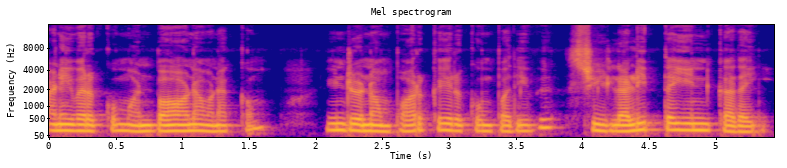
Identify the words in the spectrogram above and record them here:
அனைவருக்கும் அன்பான வணக்கம். இன்று நாம் பார்க்க இருக்கும் பதிவு ஸ்ரீ லலிதையின் கதை.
